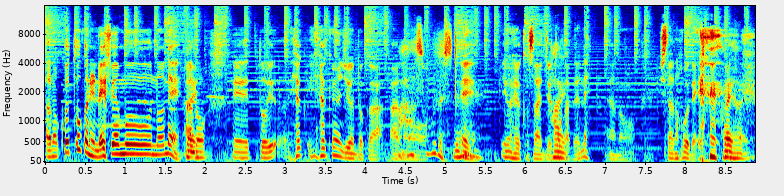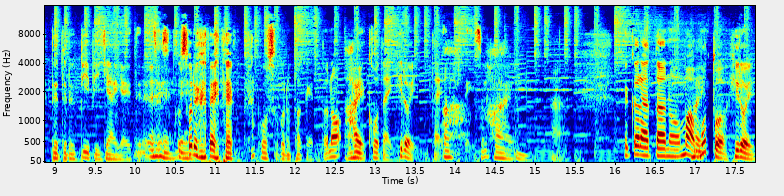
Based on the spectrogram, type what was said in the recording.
あのこれ特にね FM のね、はいあのえーっと100 140とかあのそうですね。ええ430とかでね、あの下の方で。出てるピーピーギャーギャー言ってるやつそれが大体高速のパケットのはい交代広いタイあプですね。はいそれからあとあの、まあはいもっと広い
